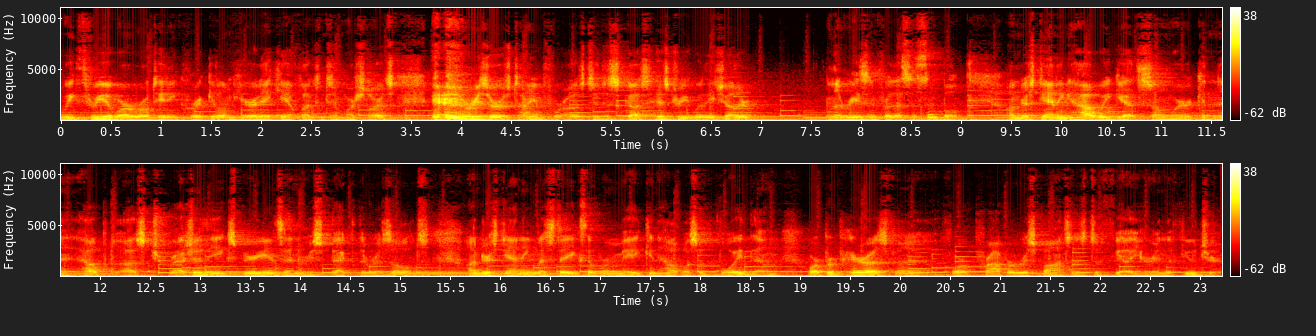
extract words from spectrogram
week three of our rotating curriculum here at AKF Lexington Martial Arts reserves time for us to discuss history with each other. And the reason for this is simple. Understanding how we get somewhere can help us treasure the experience and respect the results. Understanding mistakes that were made can help us avoid them or prepare us for proper responses to failure in the future.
